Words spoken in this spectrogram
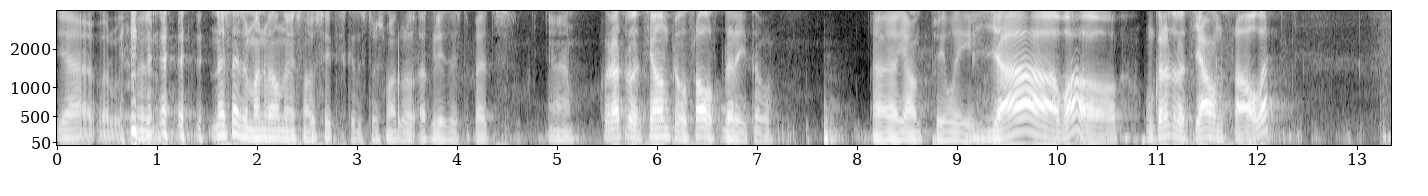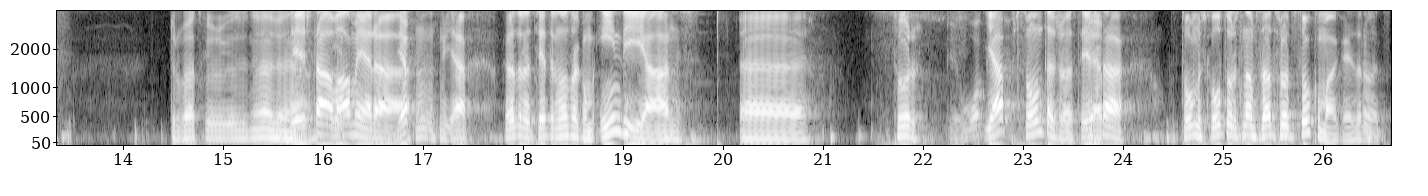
jā, varbūt. Nezinu. Nu, es nezinu, man vēl neviens nav sitis, kad es tur esmu atgriezies. Tāpēc, jā, Kur atrodas Jaunpils salas darītava? uh, Jaunpilī. Jā, wow. Un kur atrodas jauna saule? Turpat, kur. Jā, jā. Tieši tā, Valmjerā. Jep. Jā, kur atrodas cietra nosaukuma Indijānis. Uh, tur. Jā, suntažos tieši Jep. tā. Tumas kultūras nams atrodas Tukumā, kā izrādās.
